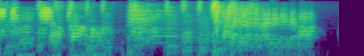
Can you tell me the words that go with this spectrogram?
シティシューター。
